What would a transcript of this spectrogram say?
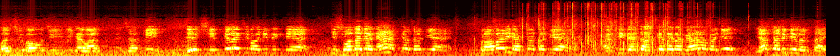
बच्चू भाऊची जी काय वारसारखी एक शेतकऱ्याची माझी दिंडी आहे. ती स्वतःच्या न्याय हक्कासाठी आहे. प्रामाणिक हक्कासाठी आहे. आणि ती त्याचा हक्क त्यांना मिळाला पाहिजे यासाठी ते आहे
